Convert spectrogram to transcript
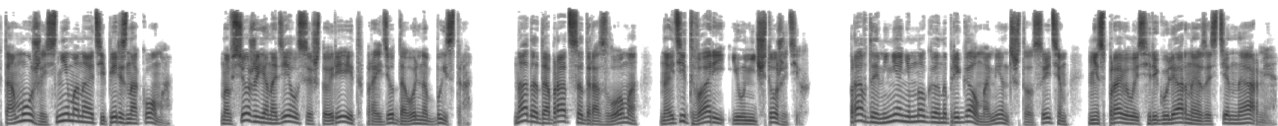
К тому же с ним она теперь знакома. Но все же я надеялся, что рейд пройдет довольно быстро. Надо добраться до разлома, найти тварей и уничтожить их. Правда, меня немного напрягал момент, что с этим не справилась регулярная застенная армия.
